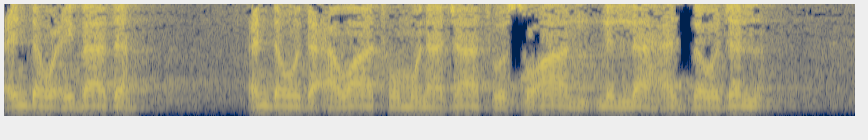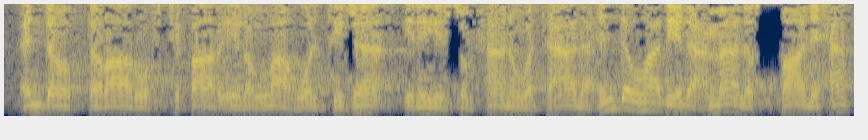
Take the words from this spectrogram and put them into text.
عنده عبادة عنده دعوات ومناجاة وسؤال لله عز وجل عنده اضطرار وافتقار إلى الله والتجاء إليه سبحانه وتعالى عنده هذه الأعمال الصالحة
